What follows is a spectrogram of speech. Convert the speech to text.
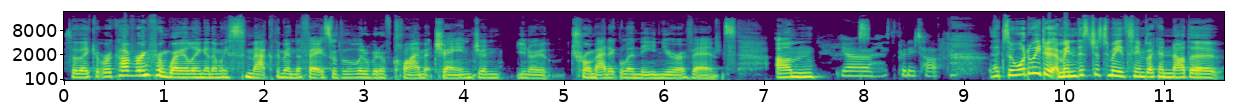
So they're recovering from whaling, and then we smack them in the face with a little bit of climate change and you know traumatic La Nina events. Um, yeah, it's pretty tough. Like, so what do we do? I mean, this just to me it seems like another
